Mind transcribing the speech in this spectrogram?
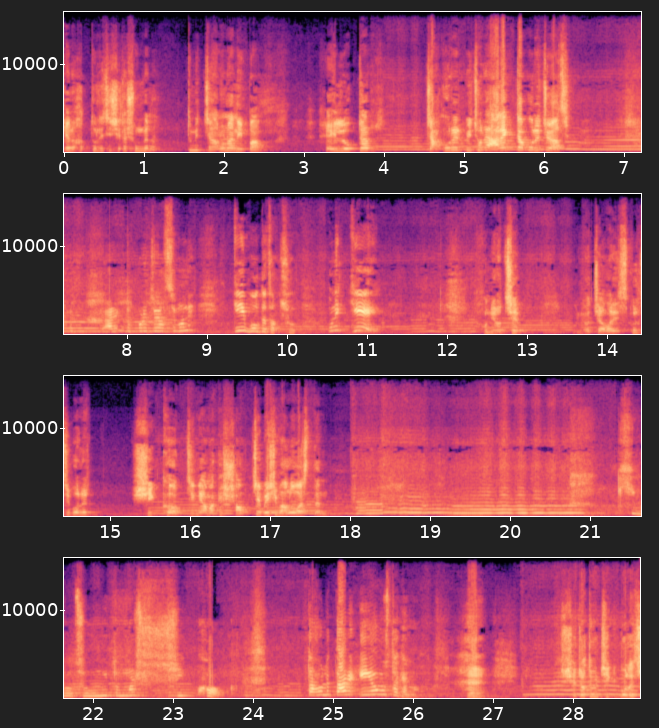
কেন হাত তুলেছি সেটা শুনবে না? তুমি জানো না নিপা এই লোকটার চাকরের পিছনে আরেকটা পরিচয় আছে। আরেকটা পরিচয় আছে মানে? কি বলতে চাচ্ছ? উনি কে? উনি হচ্ছে উনি হচ্ছে আমার স্কুল জীবনের শিক্ষক যিনি আমাকে সবচেয়ে বেশি ভালোবাসতেন। কি বলছো? উনি তোমার শিক্ষক? তাহলে তার এই অবস্থা কেন? হ্যাঁ সেটা তুমি ঠিক বলেছ।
